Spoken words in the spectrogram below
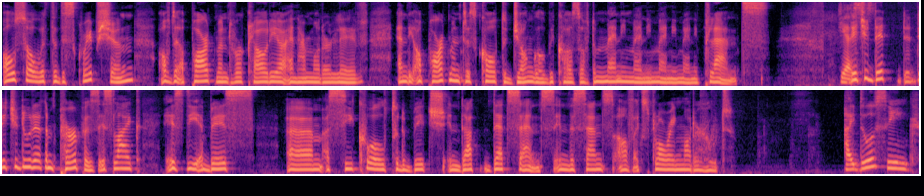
also with the description of the apartment where Claudia and her mother live. And the apartment is called the jungle because of the many, many, many, many plants. Yes. Did you did did you do that on purpose? It's like is the abyss um, a sequel to the bitch in that that sense, in the sense of exploring motherhood? I do think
